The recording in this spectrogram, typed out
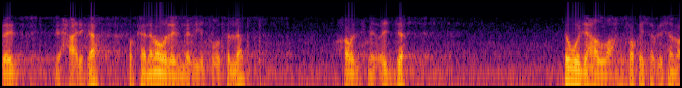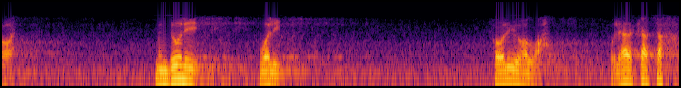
زيد لحارثة وكان مولى للنبي صلى الله عليه وسلم. خرجت من العدة زوجها الله من فوق سبع سماوات. من دون ولي. فوليها الله. ولهذا كانت تفخر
